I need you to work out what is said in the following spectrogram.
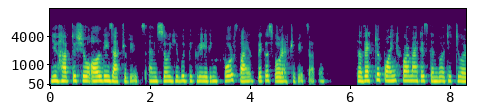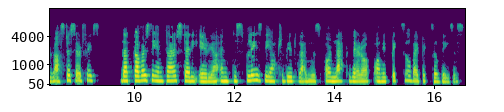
you have to show all these attributes. And so you would be creating four files because four attributes are there. The vector point format is converted to a raster surface that covers the entire study area and displays the attribute values or lack thereof on a pixel by pixel basis.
